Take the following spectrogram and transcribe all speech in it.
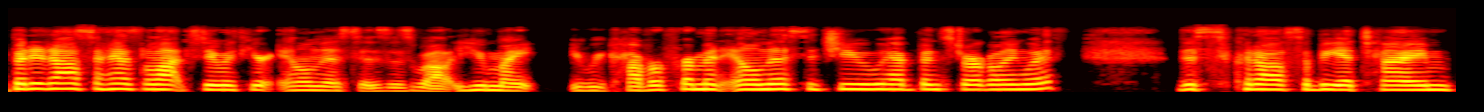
but it also has a lot to do with your illnesses as well. You might recover from an illness that you have been struggling with. This could also be a time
